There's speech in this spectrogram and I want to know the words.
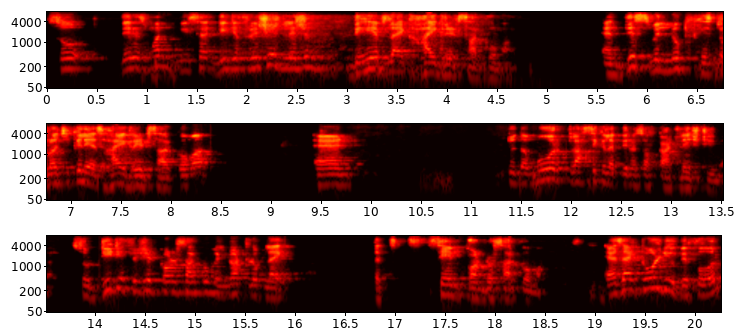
So there is one, we said the differentiated lesion behaves like high grade sarcoma. And this will look histologically as high grade sarcoma and to the more classical appearance of cartilage tumor. So dedifferentiated chondrosarcoma will not look like the same chondrosarcoma. As I told you before,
